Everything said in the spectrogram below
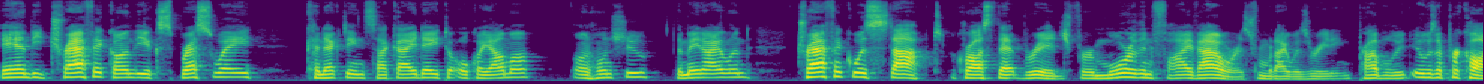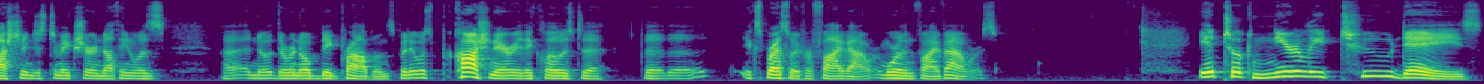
And the traffic on the expressway connecting Sakaide to Okayama on Honshu, the main island, traffic was stopped across that bridge for more than five hours, from what I was reading. Probably it was a precaution just to make sure nothing was, uh, no, there were no big problems, but it was precautionary. They closed the, the, the expressway for five hours, more than five hours. It took nearly two days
